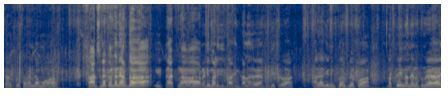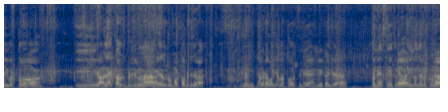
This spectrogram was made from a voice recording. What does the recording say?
ಸರಕು, ಸರಂಜಾಮು ಸಾಗಿಸ್ಬೇಕಂತಾನೆ ಅರ್ಧ. ಈ ಟ್ರ್ಯಾಕ್ನ ರೆಡಿ ಮಾಡಿದ್ದು ಆಗಿನ ಕಾಲದಲ್ಲಿ ಬ್ರಿಟಿಷರು. ಹಾಗಾಗಿ ನಿಮ್ಗೆ ತೋರಿಸ್ಬೇಕು. ಮತ್ತು ಇನ್ನೊಂದು ಏನಂತಂದರೆ, ಇವತ್ತು ಈ ಹಳೆ ಕಾಲದ ಬ್ರಿಡ್ಜ್ಗಳನ್ನ ಎಲ್ಲರೂ ಮರ್ತೋಗ್ಬಿಟ್ಟಿದ್ದಾರೆ ಇನ್ನೊಂದು ಕೆಳಗಡೆ ಹೋಗಿ ಎಲ್ಲ ತೋರಿಸ್ತೀನಿ, ನೀಟಾಗಿ. ಬನ್ನಿ ಸ್ನೇಹಿತರೆ, ಇನ್ನೊಂದು ಏನಂತಂದರೆ,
